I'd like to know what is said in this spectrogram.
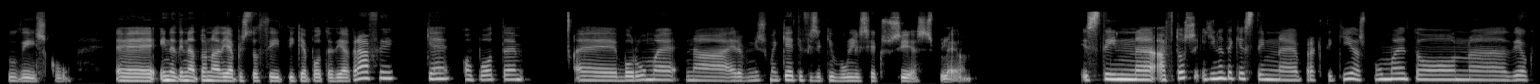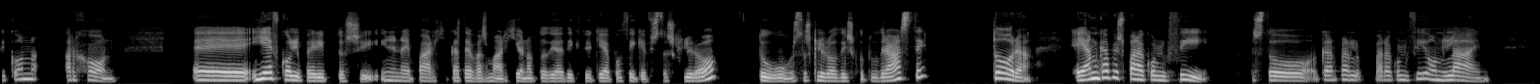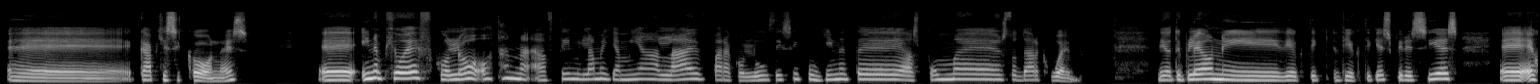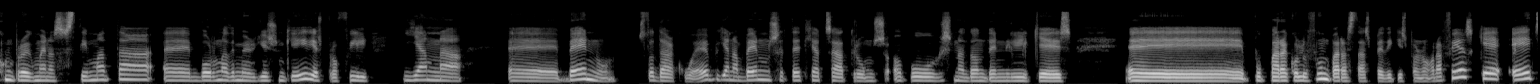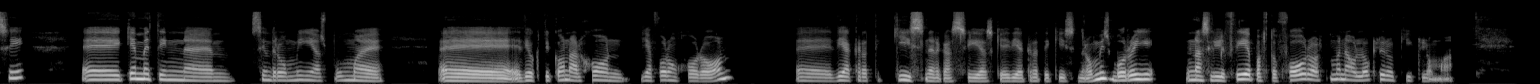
του δίσκου ε, είναι δυνατόν να διαπιστωθεί τι και πότε διαγράφει και οπότε ε, μπορούμε να ερευνήσουμε και τη φυσική βούληση εξουσίασης πλέον. Στην, αυτός γίνεται και στην πρακτική, ας πούμε, των διοκτικών αρχών. Ε, η εύκολη περίπτωση είναι να υπάρχει κατέβασμα αρχείων από το διαδίκτυο και αποθήκευση στο σκληρό, του, στο σκληρό δίσκο του δράστη. Τώρα, εάν κάποιος παρακολουθεί, στο, παρακολουθεί online ε, κάποιες εικόνες, ε, είναι πιο εύκολο όταν αυτή μιλάμε για μια live παρακολούθηση που γίνεται ας πούμε στο dark web. Διότι πλέον οι διοκτικές υπηρεσίες ε, έχουν προηγμένα συστήματα, ε, μπορούν να δημιουργήσουν και ίδιες προφίλ για να ε, μπαίνουν στο dark web για να μπαίνουν σε τέτοια chat rooms όπου συναντώνται ενήλικες ε, που παρακολουθούν παραστάσεις παιδικής πορνογραφίας και έτσι ε, και με την ε, συνδρομή ας πούμε ε, διοκτικών αρχών διαφόρων χωρών ε, διακρατικής συνεργασίας και διακρατικής συνδρομής μπορεί να συλληφθεί από αυτό φόρο ας πούμε, ένα ολόκληρο κύκλωμα.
